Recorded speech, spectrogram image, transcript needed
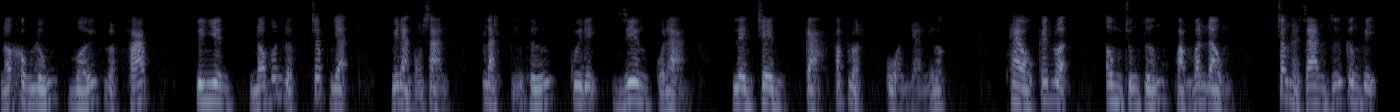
nó không đúng với luật pháp, tuy nhiên nó vẫn được chấp nhận vì Đảng Cộng sản đặt những thứ quy định riêng của Đảng lên trên cả pháp luật của nhà nước. Theo kết luận, ông Trung tướng Hoàng Văn Đồng trong thời gian giữ cương vị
